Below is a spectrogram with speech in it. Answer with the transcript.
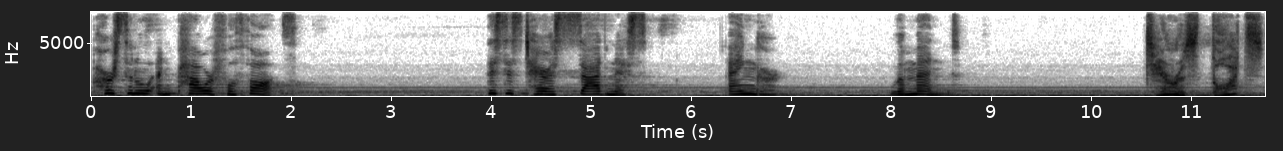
personal and powerful thoughts. This is Tara's sadness, anger, lament. Tara's thoughts?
